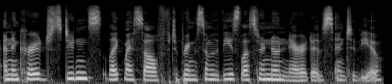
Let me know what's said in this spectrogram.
and encourage students like myself to bring some of these lesser known narratives into view.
